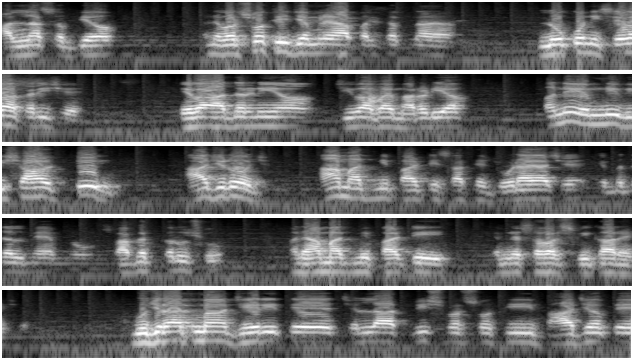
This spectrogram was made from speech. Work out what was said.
હાલના સભ્ય અને વર્ષોથી જેમણે આ પંથકના લોકોની સેવા કરી છે એવા આદરણીય જીવાભાઈ મારડિયા અને એમની વિશાળ ટીમ આજરોજ આમ આદમી પાર્ટી સાથે જોડાયા છે. એ બદલ મેં એમનું સ્વાગત કરું છું અને આમ આદમી પાર્ટી એમને સહર સ્વીકારે છે. ગુજરાતમાં જે રીતે છેલ્લા ત્રીસ વર્ષોથી ભાજપે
